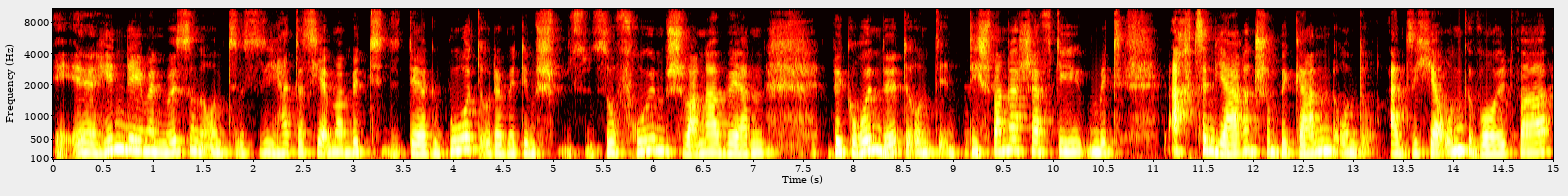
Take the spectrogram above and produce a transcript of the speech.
äh, hinnehmen müssen. Und sie hat das ja immer mit der Geburt oder mit dem so frühen Schwangerwerden begründet. Und die Schwangerschaft, die mit 18 Jahren schon begann und an sich ja ungewollt war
